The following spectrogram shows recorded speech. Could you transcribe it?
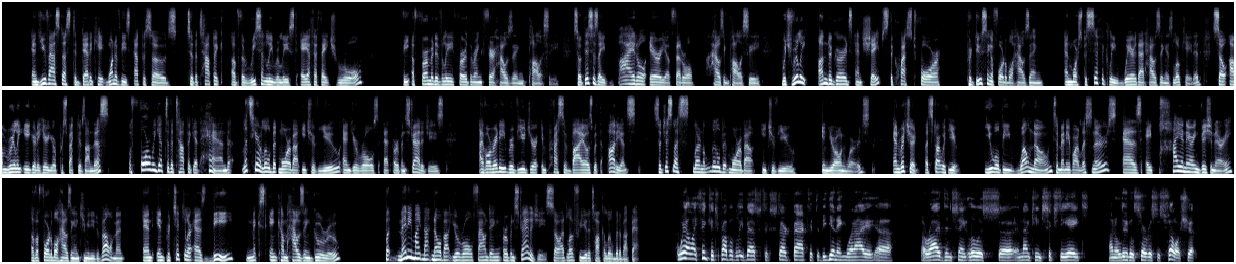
And you've asked us to dedicate one of these episodes to the topic of the recently released AFFH rule, the affirmatively furthering fair housing policy. So, this is a vital area of federal housing policy, which really undergirds and shapes the quest for producing affordable housing and more specifically where that housing is located. So I'm really eager to hear your perspectives on this. Before we get to the topic at hand, let's hear a little bit more about each of you and your roles at Urban Strategies. I've already reviewed your impressive bios with the audience, so just let's learn a little bit more about each of you in your own words. And Richard, let's start with you. You will be well known to many of our listeners as a pioneering visionary of affordable housing and community development, and in particular as the mixed income housing guru. But many might not know about your role founding Urban Strategies. So I'd love for you to talk a little bit about that. Well, I think it's probably best to start back at the beginning when I uh, arrived in St. Louis uh, in 1968 on a legal services fellowship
